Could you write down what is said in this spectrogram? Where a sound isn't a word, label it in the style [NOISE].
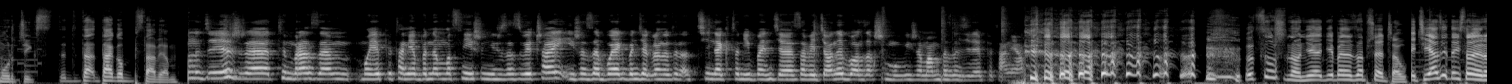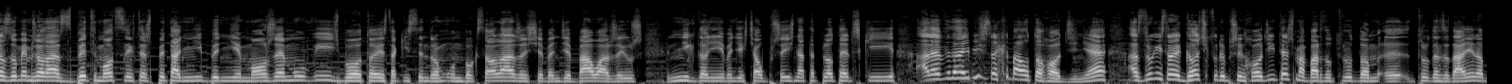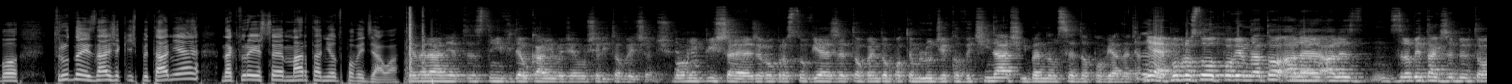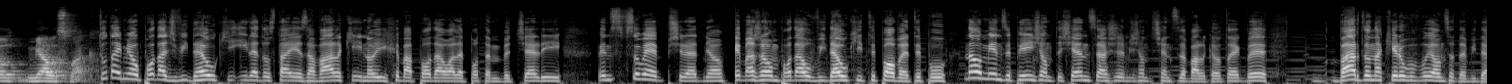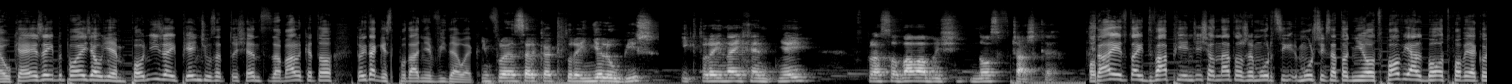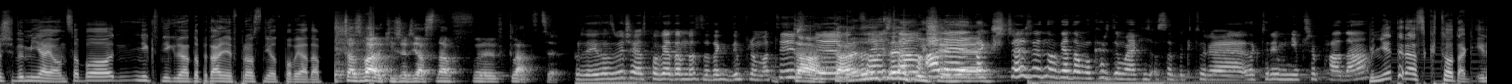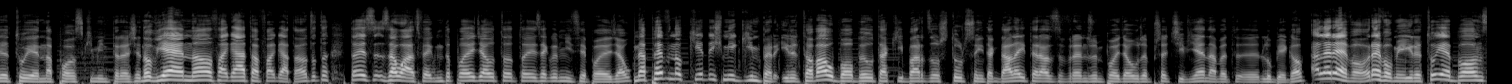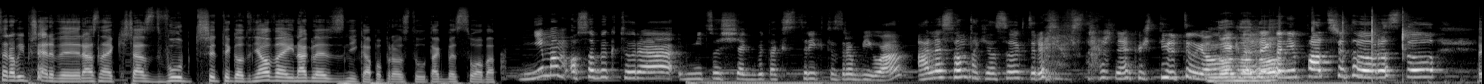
ta- Tak obstawiam. Mam nadzieję, że tym razem moje pytania będą mocniejsze niż zazwyczaj i że Zebo jak będzie oglądał ten odcinek, to nie będzie zawiedziony, bo on zawsze mówi, że mam beznadziejne pytania. [LAUGHS] [LAUGHS] No cóż, no, nie, nie będę zaprzeczał. Wiecie, ja z jednej strony rozumiem, że ona zbyt mocnych też pytań niby nie może mówić, bo to jest taki syndrom Unboxola, że się będzie bała, że już nikt do niej nie będzie chciał przyjść na te ploteczki, ale wydaje mi się, że chyba o to chodzi, nie? A z drugiej strony gość, który przychodzi, też ma bardzo trudną, y, trudne zadanie, no bo trudno jest znaleźć jakieś pytanie, na które jeszcze Marta nie odpowiedziała. Generalnie z tymi widełkami będziemy musieli to wyciąć, bo mi pisze, że po prostu wie, że to będą potem ludzie to wycinać i będą se dopowiadać. Nie, po prostu odpowiem na to, ale, ale z- zrobię tak, żeby to miało smak. Tutaj miał podać widełki, ile dostaje za walki, no i chyba podał, ale potem wycięli, więc w sumie średnio. Chyba, że on podał widełki typowe, typu no między 50 tysięcy a 70 tysięcy za walkę, no to jakby bardzo nakierowujące te widełki, a jeżeli by powiedział, nie wiem, poniżej 500 tysięcy za walkę, to, to i tak jest podanie widełek. Influencerka, której nie lubisz i której najchętniej wplasowałabyś nos w czaszkę. Daję tutaj 2,50 na to, że Murcik, Murcik za to nie odpowie, albo odpowie jakoś wymijająco, bo nikt nigdy na to pytanie wprost nie odpowiada. Podczas walki, rzecz jasna, w, w klatce. Kurde, ja zazwyczaj odpowiadam na to tak dyplomatycznie, Tak, tak, no nie tam, się, ale nie? tak szczerze, no wiadomo, każdy ma jakieś osoby, które, za którymi nie przepada. Mnie teraz kto tak irytuje na polskim interesie? No wiem, no fagata, fagata. No to, to, to jest za łatwe. Jakbym to powiedział, to, to jest jakbym nic nie powiedział. Na pewno kiedyś mnie Gimper irytował, bo był taki bardzo sztuczny i tak dalej. Teraz wręcz bym powiedział, że przeciwnie, nawet y, lubię go. Ale Rewo, Rewo mnie irytuje, bo on se robi przerwy raz na jakiś czas, dwu, trzy tygodniowe i nagle znika po prostu, tak bez słowa. Nie mam osoby, która mi coś jakby tak stricte zrobiła, ale są takie osoby, które mnie [LAUGHS] strasznie jakoś tiltują. No, jak, no, na- no. jak na nie patrzę, to po prostu...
